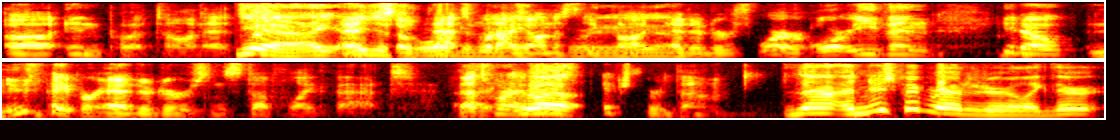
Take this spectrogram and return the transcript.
uh, input on it. Yeah, I, I just so that's what I honestly you, thought yeah. editors were, or even you know newspaper editors and stuff like that. That's what I Well- always pictured them. the a newspaper editor like they're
